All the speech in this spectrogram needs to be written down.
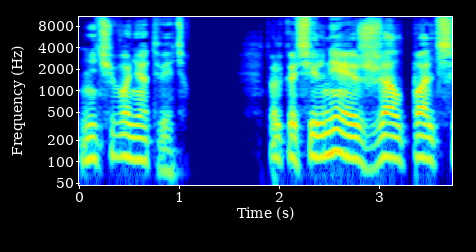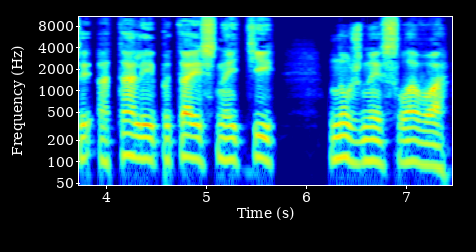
ничего не ответил. Только сильнее сжал пальцы от талии, пытаясь найти нужные слова,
